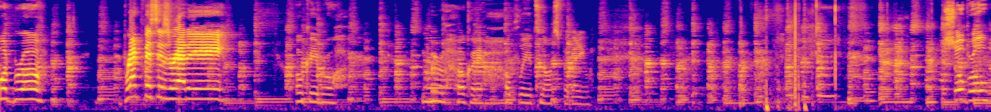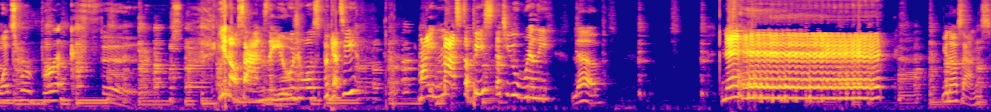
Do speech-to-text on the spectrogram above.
What, bro? Breakfast is ready. Okay, bro. Okay, hopefully it's not spaghetti. So, bro, what's for breakfast? You know, sans the usual spaghetti. My masterpiece that you really love. Nah. Sans,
